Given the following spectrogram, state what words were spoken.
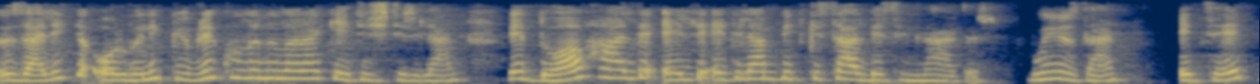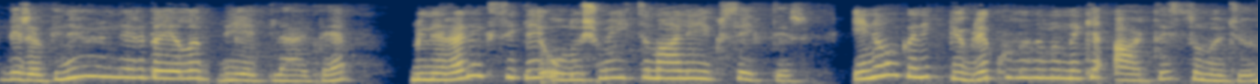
özellikle organik gübre kullanılarak yetiştirilen ve doğal halde elde edilen bitkisel besinlerdir. Bu yüzden ete ve rafine ürünleri dayalı diyetlerde mineral eksikliği oluşma ihtimali yüksektir. İnorganik gübre kullanımındaki artış sonucu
